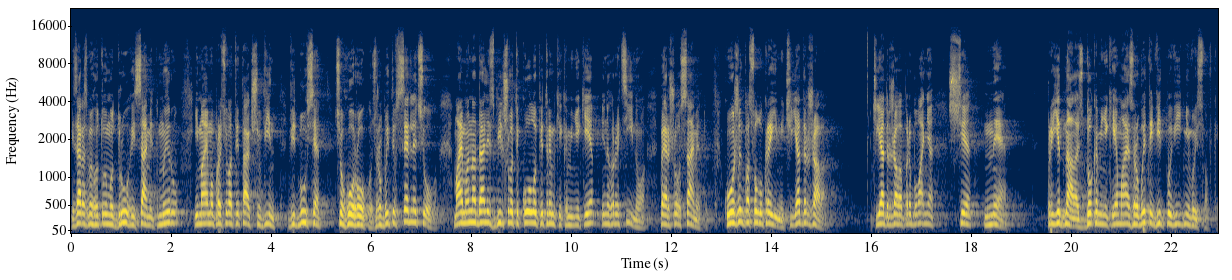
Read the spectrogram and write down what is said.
І зараз ми готуємо другий саміт миру і маємо працювати так, щоб він відбувся цього року. Зробити все для цього. Маємо надалі збільшувати коло підтримки ком'юніке інаугураційного першого саміту. Кожен посол України, чия держава, чия держава перебування ще не приєдналась до ком'юніке, має зробити відповідні висновки.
